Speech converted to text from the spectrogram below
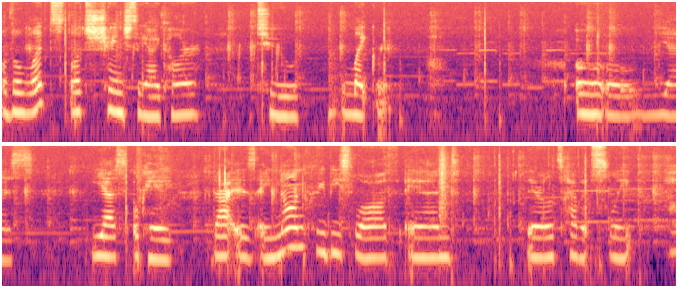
Although, let's, let's change the eye color to light green. Oh, yes. Yes, okay. That is a non-creepy sloth, and there, let's have it sleep.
